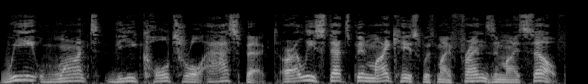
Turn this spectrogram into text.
We want the cultural aspect, or at least that's been my case with my friends and myself.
